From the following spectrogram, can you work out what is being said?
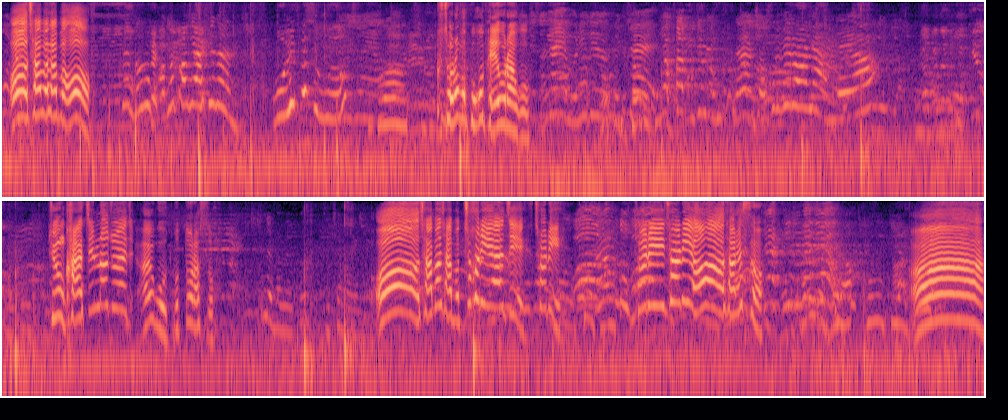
어, 잡아, 잡아. 어. 너무 과격하게 하시는. 오, 1패스 뭐야? 와, 그 저런 거 보고 배우라고. 돼요? 지금 가 찔러줘야지. 아이고, 못 돌았어. 어, 잡아, 잡아. 처리해야지. 처리. 처리, 처리. 어, 잘했어. 아,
